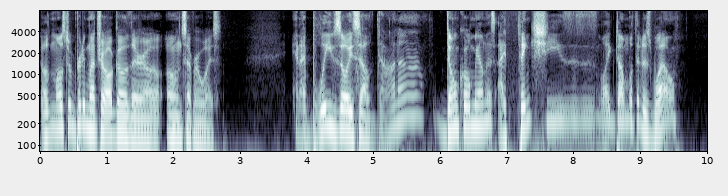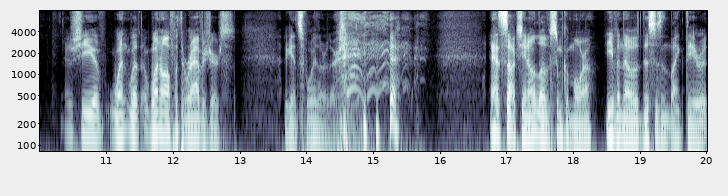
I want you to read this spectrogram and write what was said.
of most of them pretty much all go their own separate ways. And I believe Zoe Saldana. Don't quote me on this. I think she's like done with it as well. She uh, went with went off with the Ravagers. Again, spoiler alert. and it sucks, you know. Love some Gamora, even though this isn't like the.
